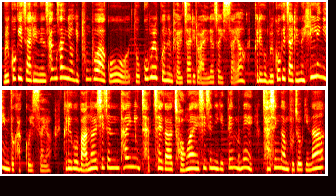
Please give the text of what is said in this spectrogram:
물고기 자리는 상상력이 풍부하고 또 꿈을 꾸는 별자리로 알려져 있어요. 그리고 물고기 자리는 힐링의 힘도 갖고 있어요. 그리고 만월 시즌 타이밍 자체가 정화의 시즌이기 때문에 자신감 부족이나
